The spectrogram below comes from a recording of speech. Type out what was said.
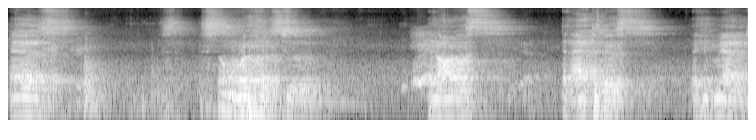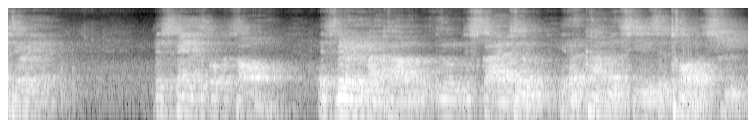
as some reference to an artist, an activist, a humanitarian that stands above us all. As Mary McLeod Bethune described him in her comments, he is the tallest tree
